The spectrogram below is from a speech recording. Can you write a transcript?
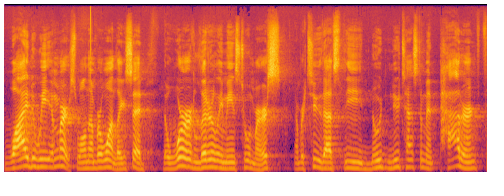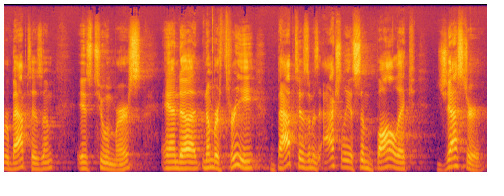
why do we immerse? Well, number one, like I said, the word literally means to immerse. Number two, that's the New Testament pattern for baptism is to immerse. And uh, number three, baptism is actually a symbolic gesture.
